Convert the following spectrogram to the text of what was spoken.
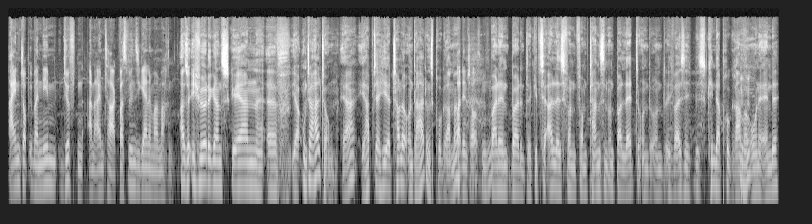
einen Job übernehmen dürften an einem Tag, was würden Sie gerne mal machen? Also ich würde ganz gern äh, ja, Unterhaltung. Ja? Ihr habt ja hier tolle Unterhaltungsprogramme. Bei den Shows? Mhm. Bei den, bei den, da gibt es ja alles von, vom Tanzen und Ballett und, und ich weiß nicht, bis Kinderprogramme Mhm. ohne Ende.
